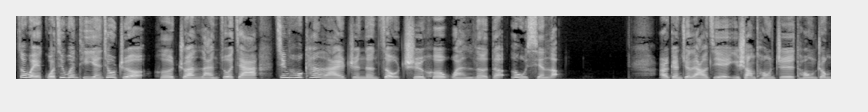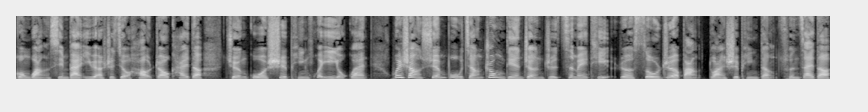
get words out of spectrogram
作为国际问题研究者和专栏作家，今后看来只能走吃喝玩乐的路线了。”而根据了解，以上通知同中共网信办一月二十九号召开的全国视频会议有关。会上宣布将重点整治自媒体、热搜热榜、短视频等存在的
